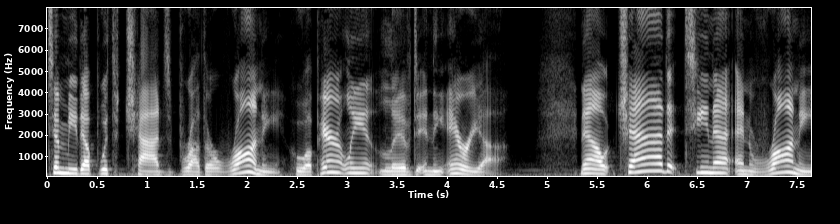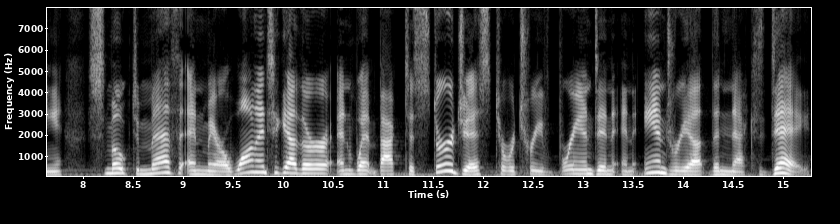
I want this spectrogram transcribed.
to meet up with Chad's brother Ronnie, who apparently lived in the area. Now, Chad, Tina, and Ronnie smoked meth and marijuana together and went back to Sturgis to retrieve Brandon and Andrea the next day,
